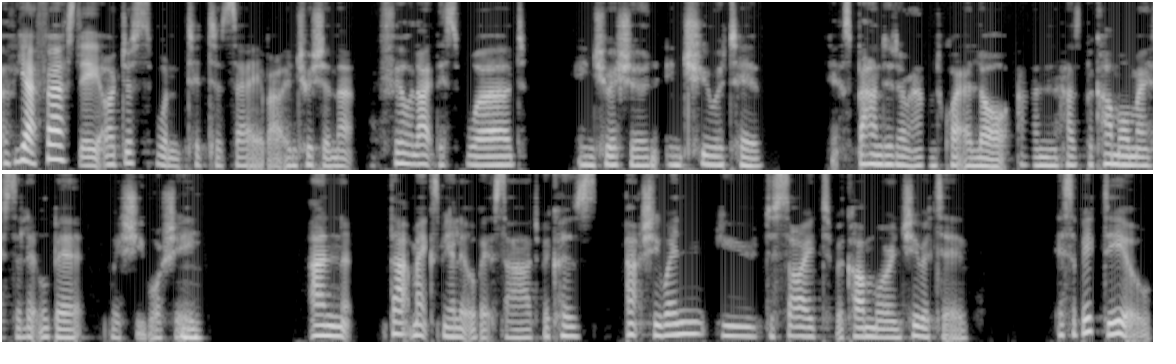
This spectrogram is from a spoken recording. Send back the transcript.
uh, yeah, firstly, I just wanted to say about intuition that I feel like this word, intuition, intuitive, it's banded around quite a lot and has become almost a little bit wishy washy. Mm. And that makes me a little bit sad because actually, when you decide to become more intuitive, it's a big deal.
